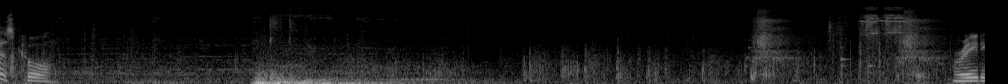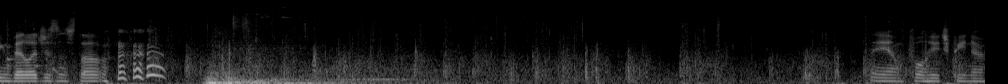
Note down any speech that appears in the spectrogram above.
Is cool. Raiding villages and stuff. Damn, full HP now.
